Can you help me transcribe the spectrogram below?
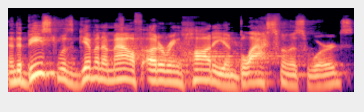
And the beast was given a mouth uttering haughty and blasphemous words,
